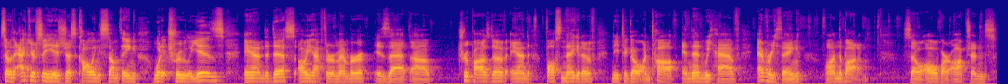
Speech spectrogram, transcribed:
So the accuracy is just calling something what it truly is. And this, all you have to remember is that uh, true positive and false negative need to go on top. And then we have everything on the bottom. So all of our options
